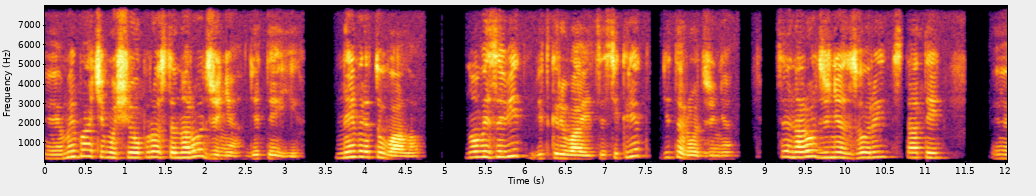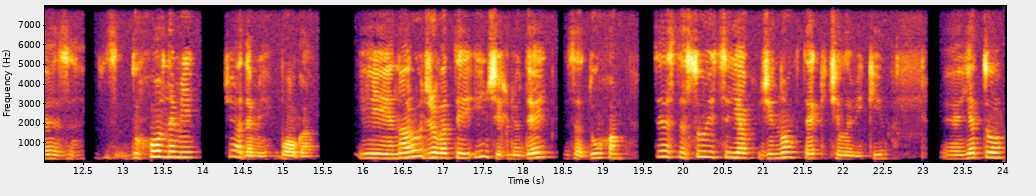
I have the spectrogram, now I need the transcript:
Е, Ми бачимо, що просто народження дітей їх не врятувало. Новий завіт відкривається секрет дітородження. Це народження згори стати е, з, з духовними чадами Бога і народжувати інших людей за духом. Це стосується як жінок, так і чоловіків. Е, Я то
